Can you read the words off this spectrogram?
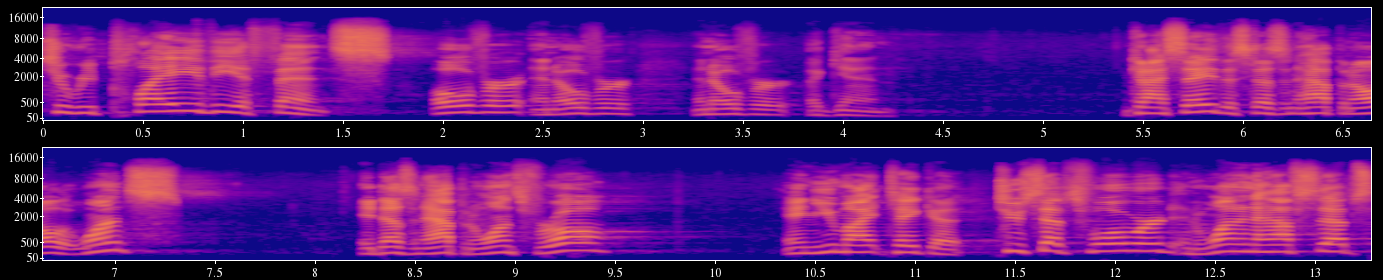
to replay the offense over and over and over again. Can I say this doesn't happen all at once? It doesn't happen once for all. And you might take a two steps forward and one and a half steps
